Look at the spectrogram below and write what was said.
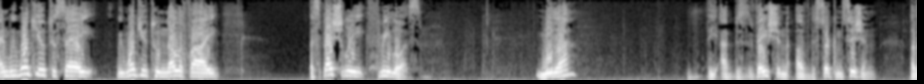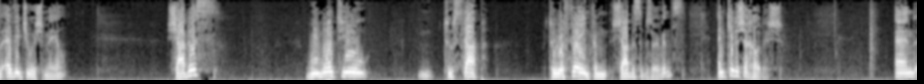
and we want you to say, we want you to nullify especially three laws. Mila, the observation of the circumcision of every Jewish male. Shabbos, we want you to stop, to refrain from Shabbos observance, and Kiddush HaChodesh. And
